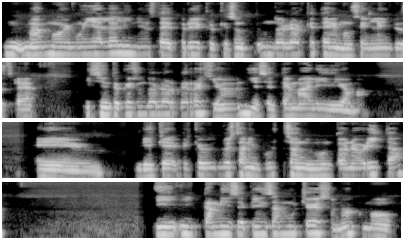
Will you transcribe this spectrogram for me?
muy, muy a la línea de ustedes, pero yo creo que es un, dolor que tenemos en la industria y siento que es un dolor de región y es el tema del idioma. Eh, vi, que, vi que lo están impulsando un montón ahorita y, también se piensa mucho eso, ¿no? Como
